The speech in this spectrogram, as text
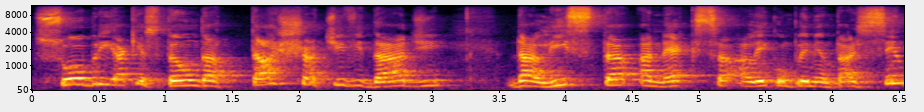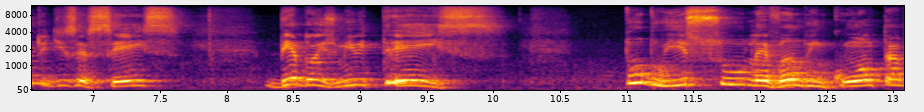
sobre a questão da taxatividade da lista anexa à Lei Complementar 116 de 2003. Tudo isso levando em conta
